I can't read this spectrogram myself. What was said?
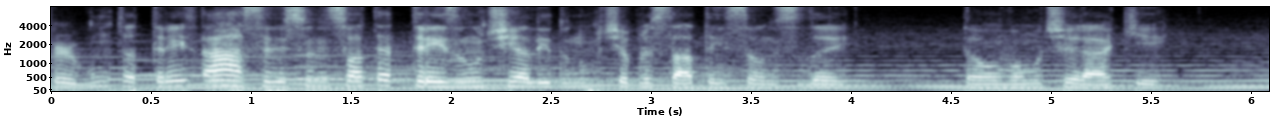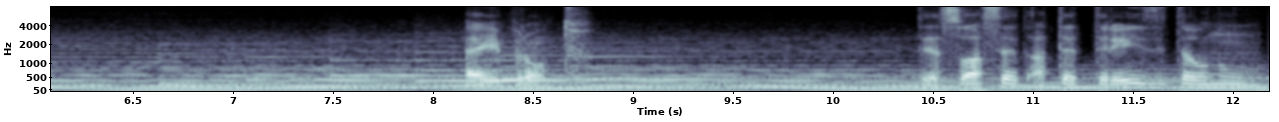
Pergunta 3. Ah, selecione só até 3. Eu não tinha lido, não tinha prestado atenção nisso daí. Então vamos tirar aqui. Aí, pronto. É só até 3, então não,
